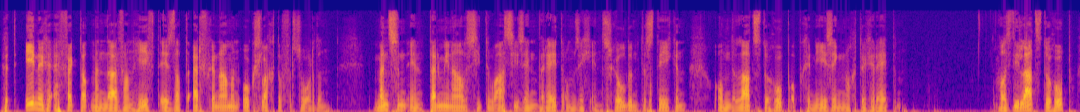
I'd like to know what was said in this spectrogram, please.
Het enige effect dat men daarvan heeft, is dat de erfgenamen ook slachtoffers worden. Mensen in een terminale situatie zijn bereid om zich in schulden te steken om de laatste hoop op genezing nog te grijpen. Als die laatste hoop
